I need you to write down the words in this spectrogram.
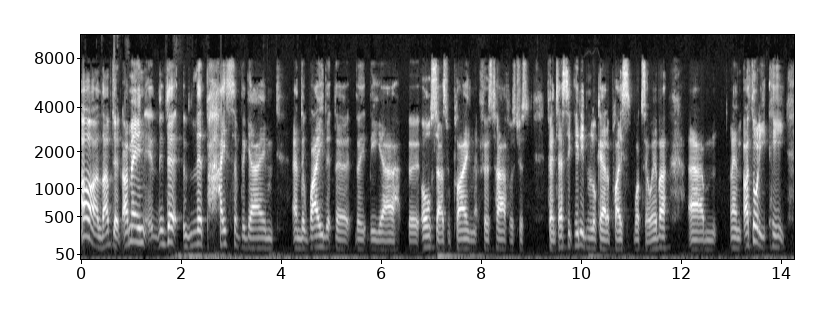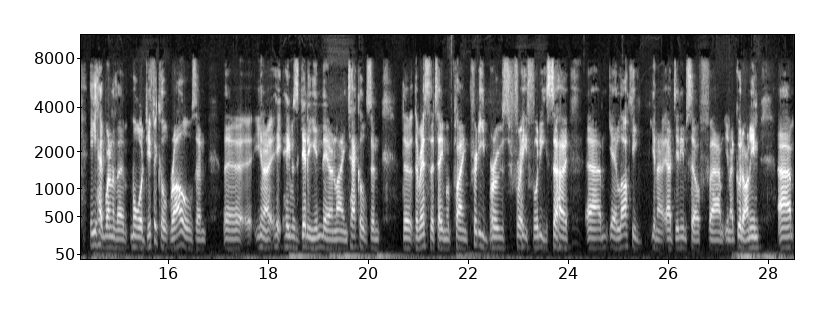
Oh, I loved it. I mean, the the pace of the game and the way that the the the, uh, the All Stars were playing that first half was just fantastic. He didn't look out of place whatsoever, um, and I thought he, he he had one of the more difficult roles, and the you know he, he was getting in there and laying tackles, and the the rest of the team were playing pretty bruise free footy. So um, yeah, Lachie you know outdid himself. Um, you know, good on him. Um,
